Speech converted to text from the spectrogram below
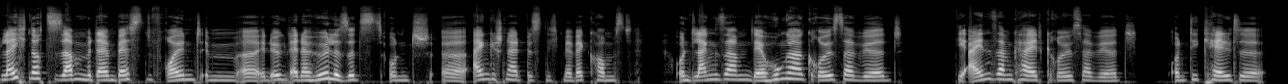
vielleicht noch zusammen mit deinem besten Freund im, äh, in irgendeiner Höhle sitzt und äh, eingeschneit bist, nicht mehr wegkommst und langsam der Hunger größer wird, die Einsamkeit größer wird und die Kälte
